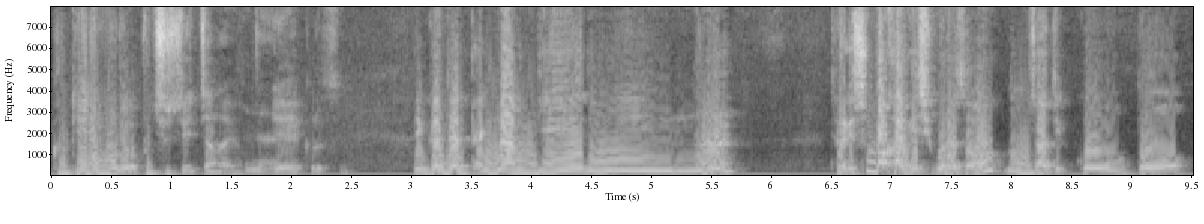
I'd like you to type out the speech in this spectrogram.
그렇게 이름 우리가 붙일 수 있잖아요. 네. 예, 그렇습니다. 그러니까 이제 백남기 농민을 저렇게 순박하게 시골에서 농사 짓고 또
